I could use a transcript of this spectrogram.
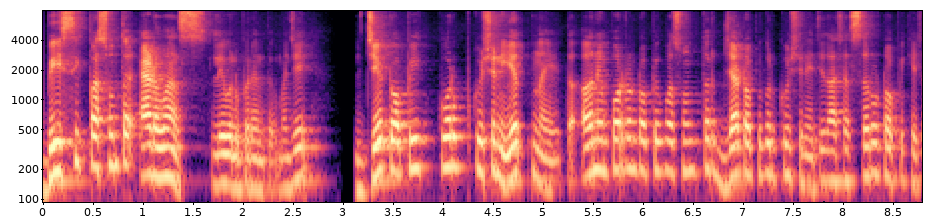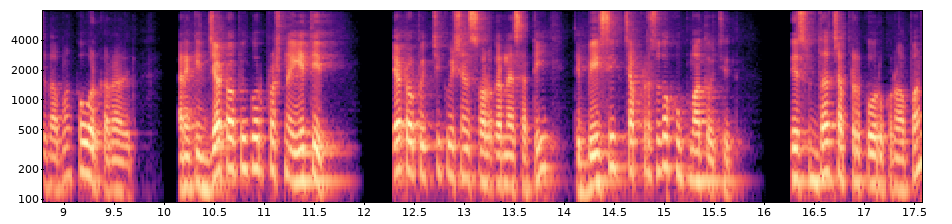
बेसिकपासून तर ॲडव्हान्स लेवलपर्यंत म्हणजे जे टॉपिकवर क्वेश्चन येत नाही तर अनइम्पॉर्टंट टॉपिकपासून तर ज्या टॉपिकवर क्वेश्चन येतील अशा सर्व टॉपिक याच्यात आपण कव्हर करणार आहेत. कारण की ज्या टॉपिकवर प्रश्न येतील त्या टॉपिकचे क्वेश्चन सॉल्व्ह करण्यासाठी ते बेसिक चॅप्टर सुद्धा खूप महत्त्वाचे आहेत. ते सुद्धा चॅप्टर कव्हर करून आपण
